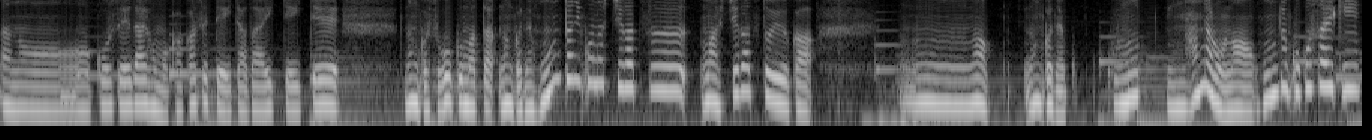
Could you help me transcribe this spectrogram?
あのー、構成台本も書かせていただいていてなんかすごくまたなんかね本当にこの7月まあ7月というかうーんまあなんかねこのなんだろうな本当にここ最近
